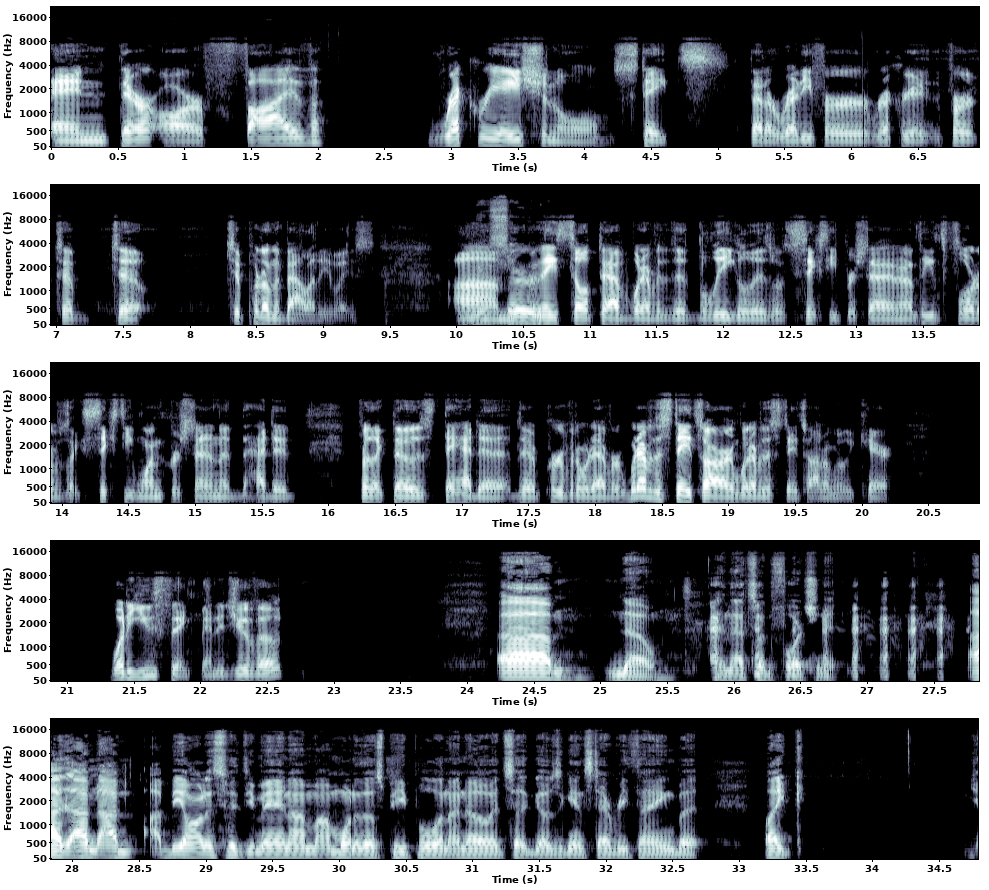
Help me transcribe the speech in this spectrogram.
and there are five recreational states that are ready for recreate for to to to put on the ballot anyways. Yes, Um, sir. and they still have to have whatever the, the legal is, was sixty percent. And I think it's Florida was like sixty one percent, and had to for like those they had to, to approve it or whatever. Whatever the states are, and whatever the states are, I don't really care. What do you think, man? Did you vote? Um, no, and that's unfortunate. I, I'm, I'm, I'll be honest with you, man. I'm, I'm one of those people, and I know it's, it goes against everything, but like,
